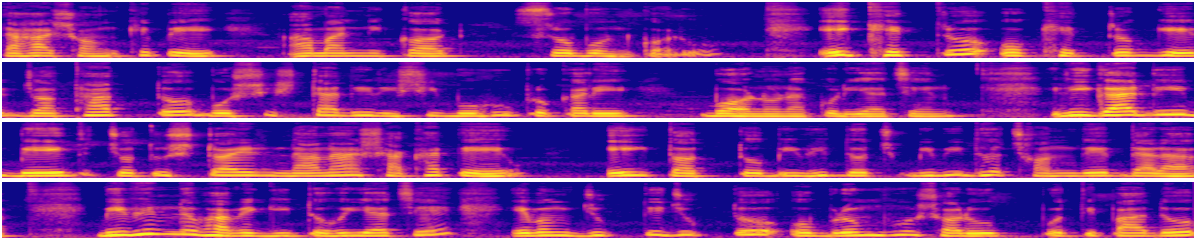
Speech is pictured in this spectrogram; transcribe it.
তাহা সংক্ষেপে আমার নিকট শ্রবণ করো। এই ক্ষেত্র ও ক্ষেত্রজ্ঞের যথার্থ বৈশিষ্ট্যাদি ঋষি বহু প্রকারে বর্ণনা করিয়াছেন। ঋগাদি বেদ চতুষ্টয়ের নানা শাখাতে এই তত্ত্ব বিবিধ বিবিধ ছন্দের দ্বারা বিভিন্নভাবে গীত হইয়াছে এবং যুক্তিযুক্ত ও ব্রহ্মস্বরূপ প্রতিপাদক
